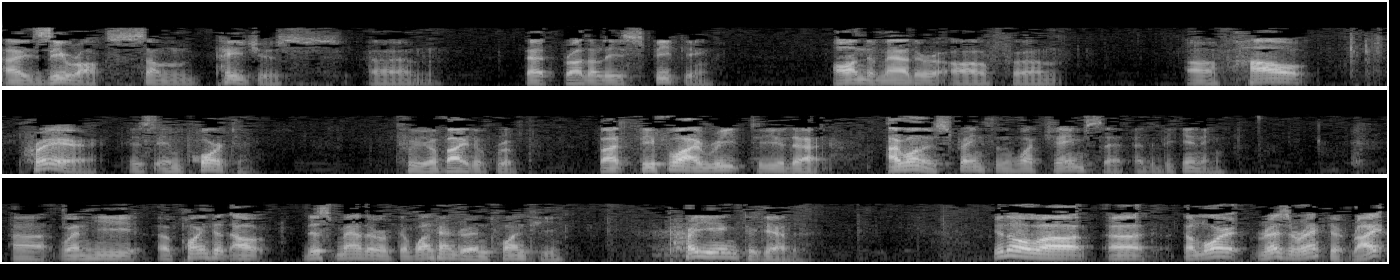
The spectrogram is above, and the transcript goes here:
I Xerox some pages um, that Brother Lee is speaking on the matter of um, of how prayer is important to your vital group. But before I read to you that, I want to strengthen what James said at the beginning. Uh, when he uh, pointed out this matter of the 120 praying together. You know, uh, uh, the Lord resurrected, right?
